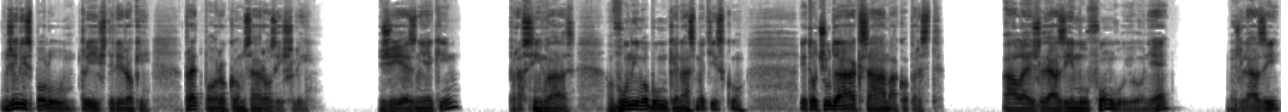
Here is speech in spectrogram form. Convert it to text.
Žili spolu 3-4 roky, pred pol rokom sa rozišli. Žije s niekým? Prosím vás, v unimobunke na smetisku? Je to čudák sám ako prst. Ale žľazy mu fungujú, nie? Žľazy?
